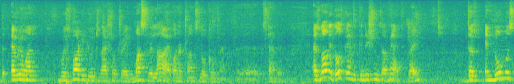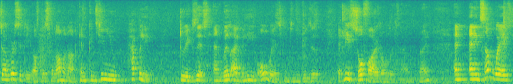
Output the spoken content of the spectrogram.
the, everyone who is party to international trade must rely on a translocal uh, standard. As long as those kinds of conditions are met, right, the enormous diversity of this phenomenon can continue happily to exist and will, I believe, always continue to exist. At least so far it always has, right? And, and in some ways,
